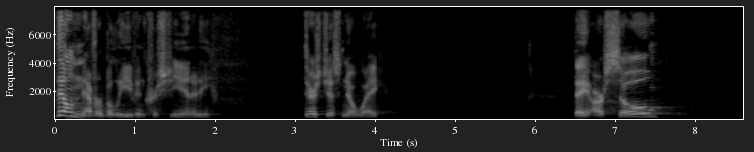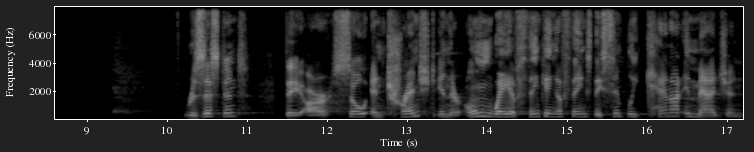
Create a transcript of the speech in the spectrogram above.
They'll never believe in Christianity. There's just no way. They are so resistant. They are so entrenched in their own way of thinking of things, they simply cannot imagine.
